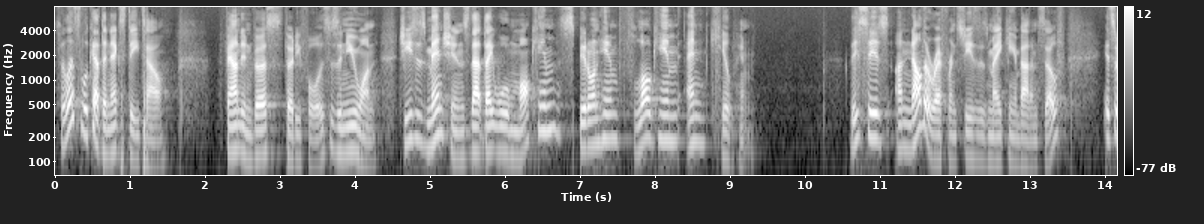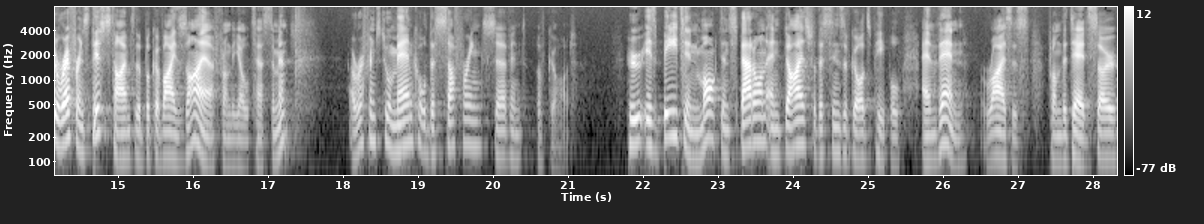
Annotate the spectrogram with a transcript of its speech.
So let's look at the next detail found in verse 34. This is a new one. Jesus mentions that they will mock him, spit on him, flog him, and kill him. This is another reference Jesus is making about himself. It's a reference this time to the book of Isaiah from the Old Testament, a reference to a man called the suffering servant of God, who is beaten, mocked, and spat on and dies for the sins of God's people, and then rises from the dead. So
